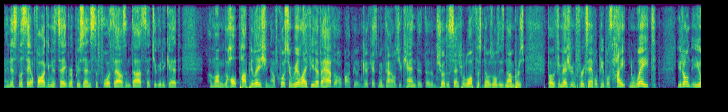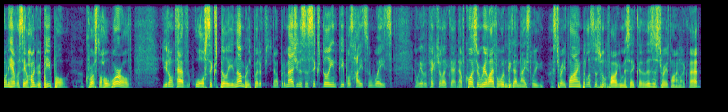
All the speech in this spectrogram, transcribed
And this, let's say, for argument's sake, represents the 4,000 dots that you're going to get among the whole population. Now, of course, in real life, you never have the whole population. In the case of McDonald's, you can. I'm sure the central office knows all these numbers. But if you're measuring, for example, people's height and weight, you don't. You only have, let's say, 100 people across the whole world. You don't have all six billion numbers. But if you know, but imagine this is six billion people's heights and weights, and we have a picture like that. Now, of course, in real life, it wouldn't be that nicely a straight line. But let's assume, for argument's sake, that it is a straight line like that.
